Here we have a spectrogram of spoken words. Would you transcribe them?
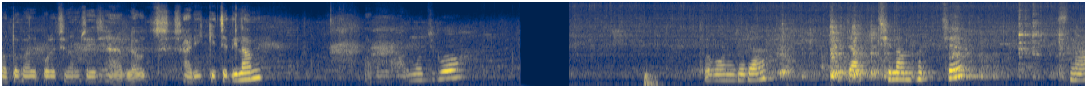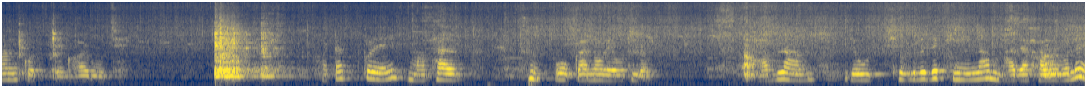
গতকাল পরেছিলাম সেই ছায়া ব্লাউজ শাড়ি কেচে দিলাম। এখন ঘর মুছবো। তো বন্ধুরা, যাচ্ছিলাম হচ্ছে স্নান করতে, ঘর মুছে। হঠাৎ করে মাথার পোকা নড়ে উঠল। ভাবলাম যে উচ্ছেগুলো যে কিনলাম, ভাজা খাব বলে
